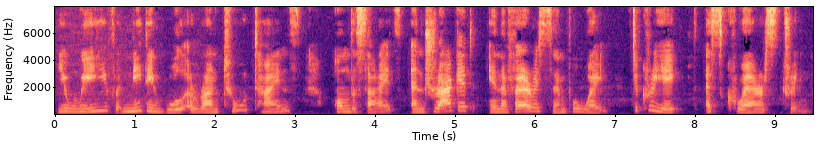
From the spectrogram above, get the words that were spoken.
You weave knitting wool around two tines on the sides and drag it in a very simple way to create a square string.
